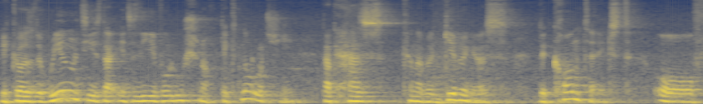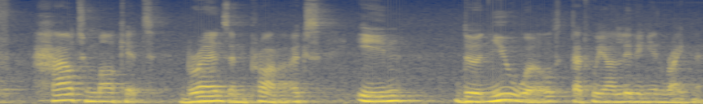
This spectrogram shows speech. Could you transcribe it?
because the reality is that it's the evolution of technology that has kind of a giving us the context of how to market brands and products in the new world that we are living in right now.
